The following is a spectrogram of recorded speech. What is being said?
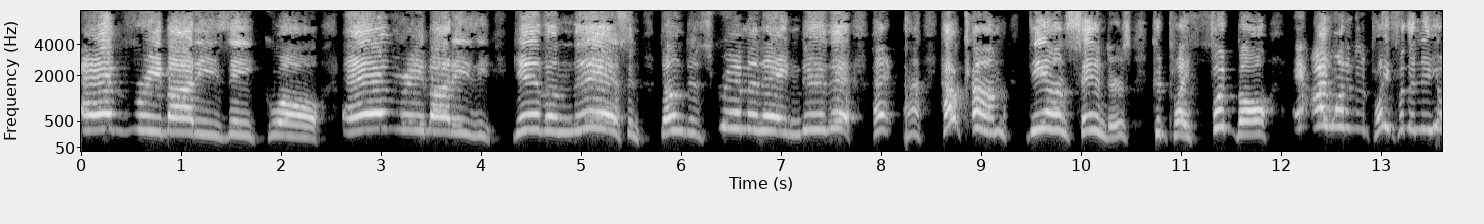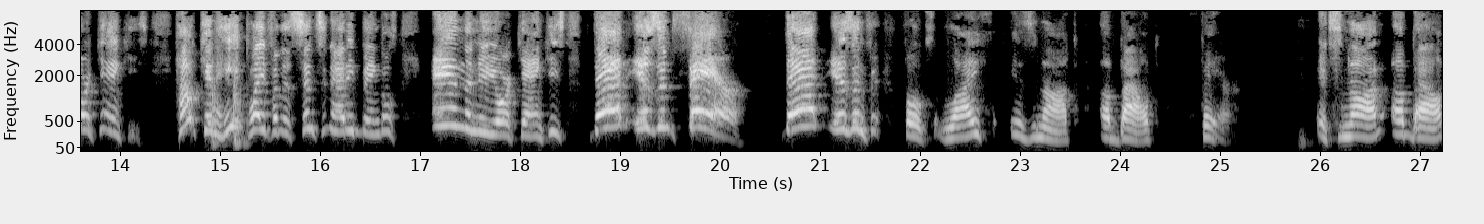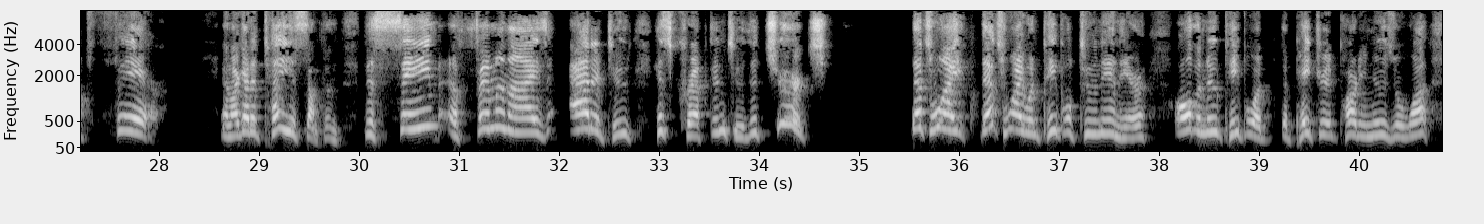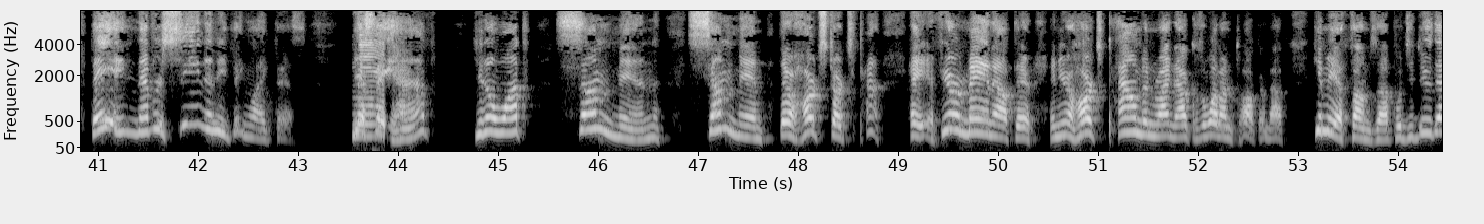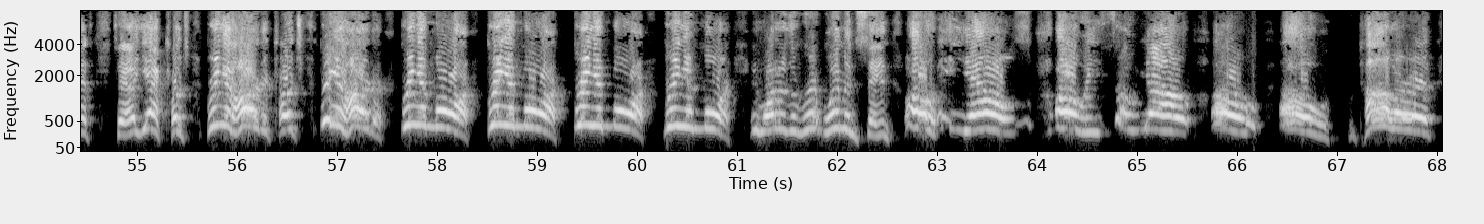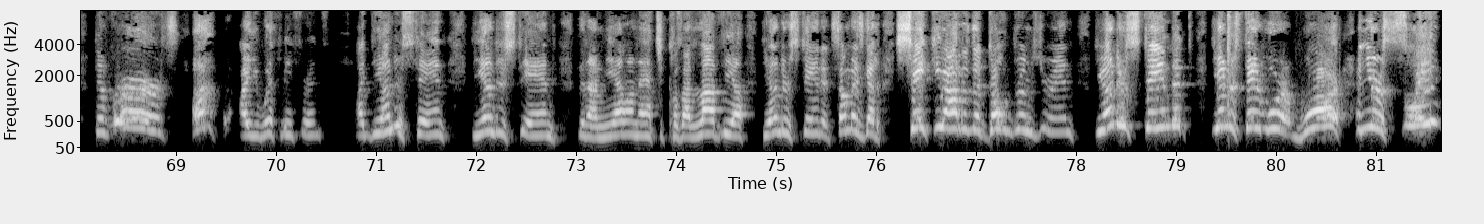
Everybody's equal. Everybody's give them this and don't discriminate and do this. Hey, how come Deion Sanders could play football? I wanted to play for the New York Yankees. How can he play for the Cincinnati Bengals and the New York Yankees? That isn't fair. That isn't fair. Folks, life is not about fair. It's not about fair. And I got to tell you something the same effeminized attitude has crept into the church. That's why that's why when people tune in here, all the new people at the Patriot Party News or what, they ain't never seen anything like this. Yes, they have. You know what? Some men, some men, their heart starts pounding. Hey, if you're a man out there and your heart's pounding right now because of what I'm talking about, give me a thumbs up. Would you do that? Say, oh, yeah, coach, bring it harder, coach. Bring it harder. Bring it more. Bring it more. Bring it more. Bring it more. And what are the women saying? Oh, he yells. Oh, he's so yell. Oh, oh, tolerant, diverse. Huh? Are you with me, friends? I, do you understand? Do you understand that I'm yelling at you because I love you? Do you understand that somebody's got to shake you out of the doldrums you're in? Do you understand it? Do you understand we're at war and you're asleep?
